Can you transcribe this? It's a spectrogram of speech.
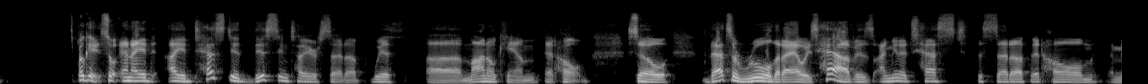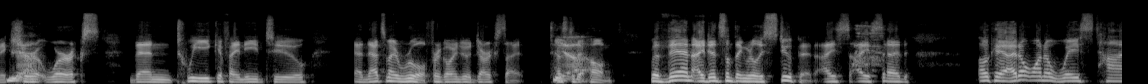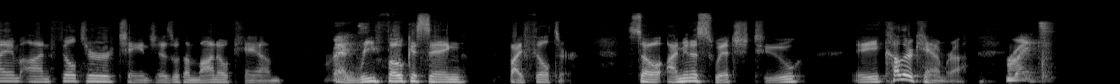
okay, so and I had I had tested this entire setup with uh, monocam at home. So that's a rule that I always have is I'm going to test the setup at home and make yeah. sure it works, then tweak if I need to. And that's my rule for going to a dark site, test yeah. it at home. But then I did something really stupid. I, I said, okay, I don't want to waste time on filter changes with a monocam right. and refocusing by filter. So I'm going to switch to a color camera. Right.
